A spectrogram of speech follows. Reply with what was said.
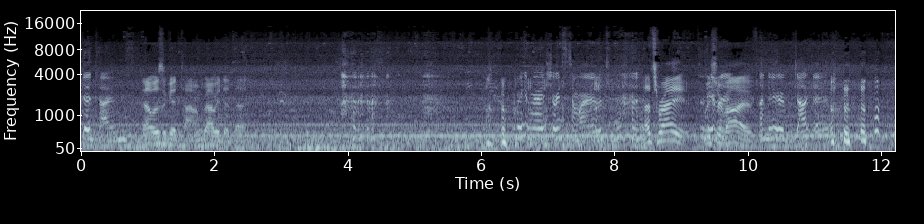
Good times. that was a good time. I'm glad we did that. We can wear shorts tomorrow. That's right. We survived. Under your jacket.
